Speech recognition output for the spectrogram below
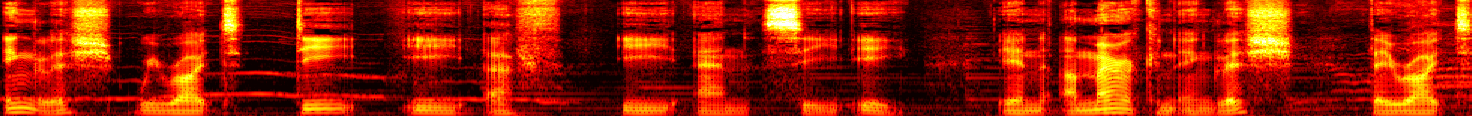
English we write D E F E N C E. In American English they write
